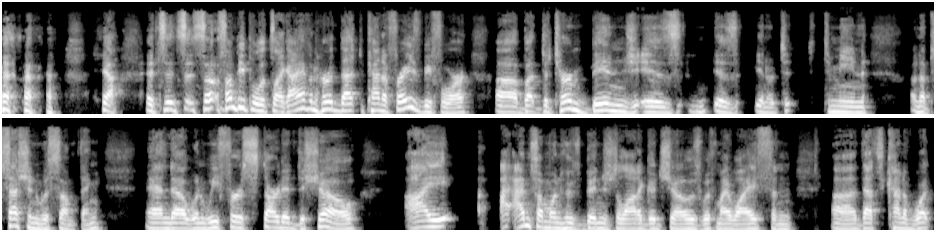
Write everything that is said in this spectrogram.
yeah, it's, it's, it's some people. It's like I haven't heard that kind of phrase before, uh, but the term binge is is you know to to mean an obsession with something. And uh, when we first started the show, I I, am someone who's binged a lot of good shows with my wife, and uh, that's kind of what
